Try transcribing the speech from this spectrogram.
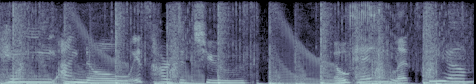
Hey, I know, it's hard to choose. Okay, let's see 'em.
